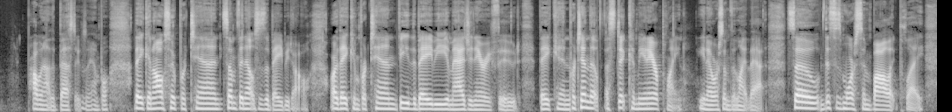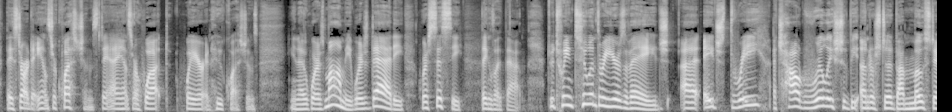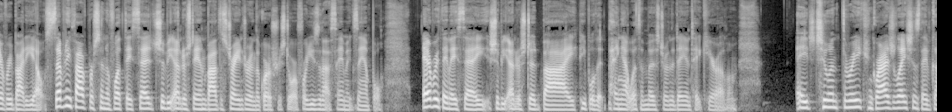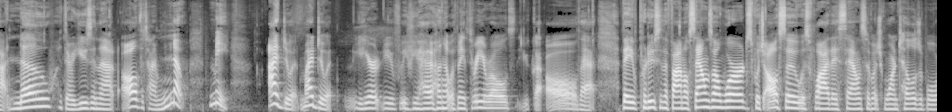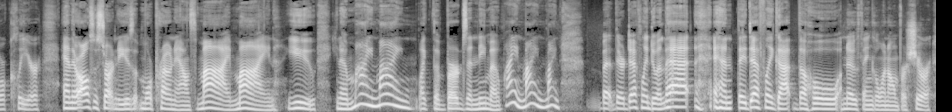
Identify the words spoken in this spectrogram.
Probably not the best example. They can also pretend something else is a baby doll, or they can pretend feed the baby imaginary food. They can pretend that a stick can be an airplane you know, or something like that. So this is more symbolic play. They start to answer questions. They answer what, where, and who questions. You know, where's mommy? Where's daddy? Where's sissy? Things like that. Between two and three years of age, at age three, a child really should be understood by most everybody else. 75% of what they said should be understood by the stranger in the grocery store, if we're using that same example. Everything they say should be understood by people that hang out with them most during the day and take care of them age two and three, congratulations, they've got no. They're using that all the time. No, me. I do it. My do it. You hear you've, if you had hung up with me three year olds, you've got all that. They're producing the final sounds on words, which also is why they sound so much more intelligible or clear. And they're also starting to use more pronouns: my, mine, you. You know, mine, mine, like the birds in Nemo. Mine, mine, mine. But they're definitely doing that, and they definitely got the whole no thing going on for sure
